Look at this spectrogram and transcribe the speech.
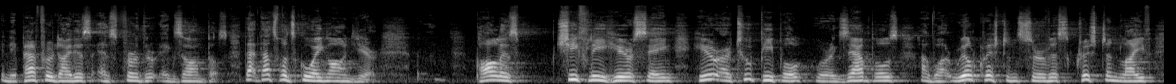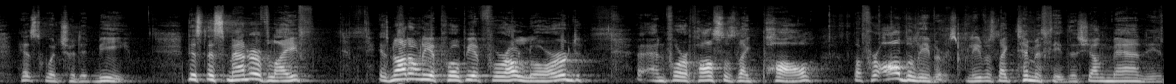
and Epaphroditus as further examples. That, that's what's going on here. Paul is chiefly here saying, here are two people who are examples of what real Christian service, Christian life is, what should it be. This, this manner of life is not only appropriate for our Lord, and for apostles like Paul, but for all believers, believers like Timothy, this young man in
